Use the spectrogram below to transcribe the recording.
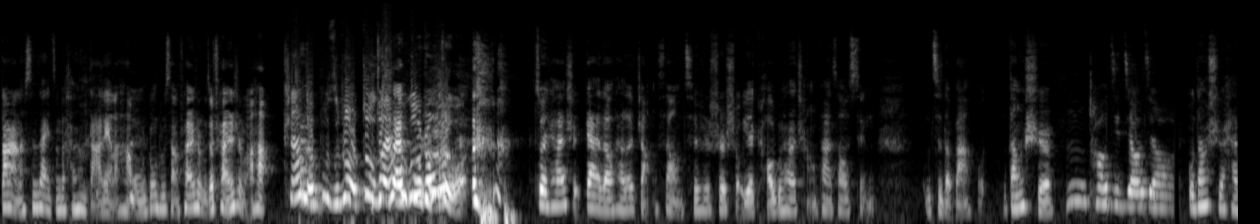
当然了，现在已经被狠狠打脸了哈。我们公主想穿什么就穿什么哈。山河不足重，重在顾公主。最开始 get 到她的长相，其实是首页考过她的长发造型，你记得吧？我当时嗯，超级娇娇。我当时还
